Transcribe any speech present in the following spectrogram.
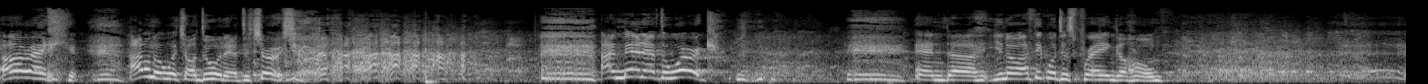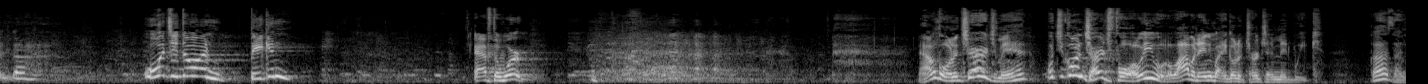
All right. I don't know what y'all doing at the church. I meant after work. and, uh, you know, I think we'll just pray and go home. And, uh, what you doing, Deacon? After work. Now I'm going to church, man. What you going to church for? Why would anybody go to church in midweek? Because I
